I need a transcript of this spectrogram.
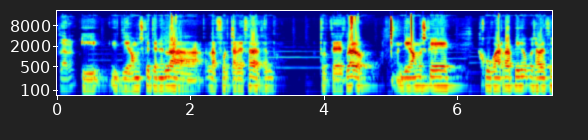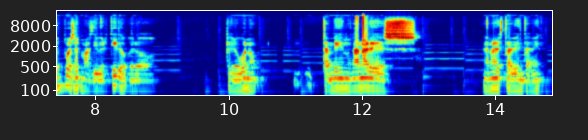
Claro. Y, digamos que tener la, fortaleza de hacerlo. Porque, claro, digamos que jugar rápido, pues a veces puede ser más divertido, pero, pero bueno, también ganar es. Ganar está bien también.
